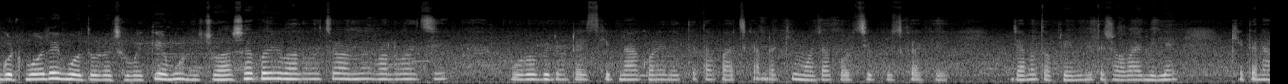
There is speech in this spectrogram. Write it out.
গুড মর্নিং বন্ধুরা, সবাই কেমন আছো? আশা করি ভালো আছো, আমিও ভালো আছি। পুরো ভিডিওটা স্কিপ না করে দেখতে থাকো। আজকে আমরা কি মজা করছি ফুচকা খেয়ে? জানো তো, ফ্যামিলিতে সবাই মিলে খেতে না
